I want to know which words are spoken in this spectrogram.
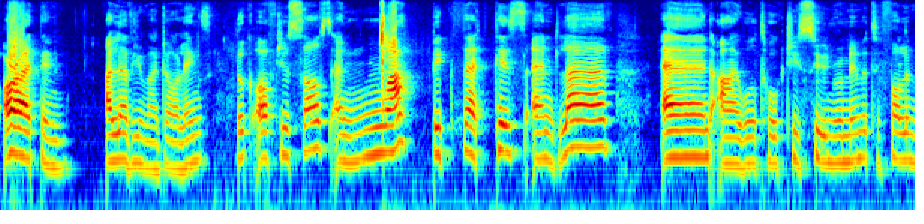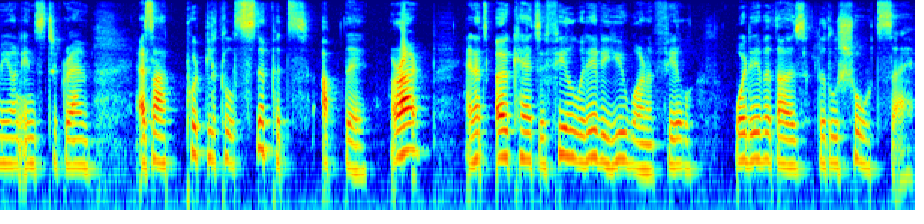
All right, then. I love you, my darlings. Look after yourselves and mwah, big fat kiss and love. And I will talk to you soon. Remember to follow me on Instagram as I put little snippets up there. All right? And it's okay to feel whatever you want to feel, whatever those little shorts say.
